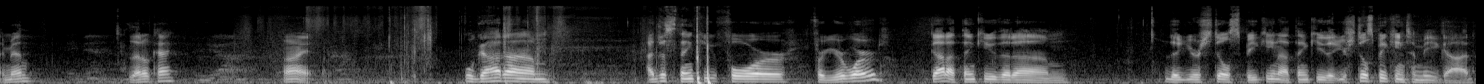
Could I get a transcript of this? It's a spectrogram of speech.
Amen. Amen. Is that okay? Yeah. All right. Well, God, um, I just thank you for for your word. God, I thank you that um, that you're still speaking. I thank you that you're still speaking to me, God.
